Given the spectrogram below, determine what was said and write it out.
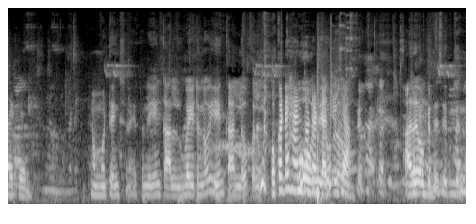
అయిపోయింది అమ్మో టెన్షన్ అవుతుంది ఏం కాళ్ళు బయటనో ఏం కాళ్ళు లోపల? ఒకటే హ్యాండ్ తోటి అంట అదే ఒకటే చెప్తాను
